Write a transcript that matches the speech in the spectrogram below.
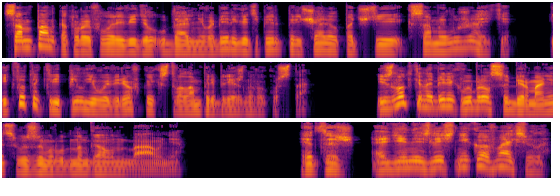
Сампан, который Флори видел у дальнего берега, теперь причалил почти к самой лужайке, и кто-то крепил его веревкой к стволам прибрежного куста. Из лодки на берег выбрался берманец в изумрудном гаунгбауне. — Это ж один из лесников Максвелла, —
